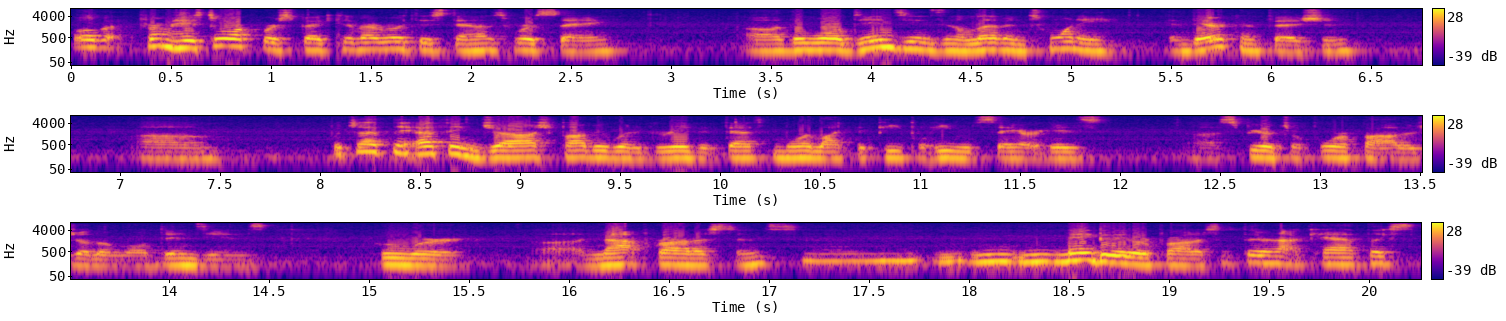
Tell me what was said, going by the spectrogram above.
well, from a historical perspective, I wrote this down. It's worth saying. Uh, the Waldensians in 1120, in their confession, um, which I think I think Josh probably would agree that that's more like the people he would say are his uh, spiritual forefathers, are the Waldensians, who were uh, not Protestants. Maybe they were Protestants. They're not Catholics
